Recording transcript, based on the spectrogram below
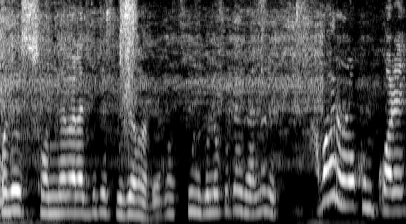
ওদের সন্ধ্যাবেলার দিকে পুজো হবে। এবং ফুলগুলো কোথায় গেল রে? আবার ওরকম করে।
